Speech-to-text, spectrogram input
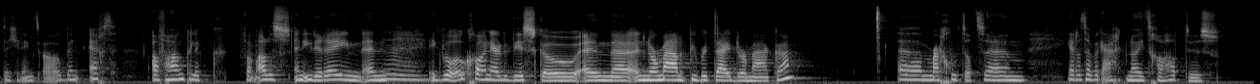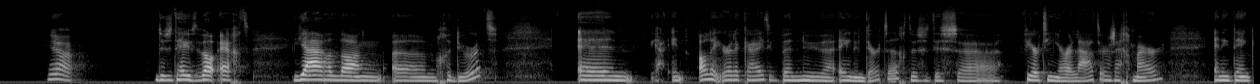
Dat je denkt, oh, ik ben echt afhankelijk van alles en iedereen. En Hmm. ik wil ook gewoon naar de disco en een normale puberteit doormaken. Maar goed, dat, um, ja, dat heb ik eigenlijk nooit gehad dus. Ja. Dus het heeft wel echt jarenlang um, geduurd. En ja, in alle eerlijkheid, ik ben nu uh, 31, dus het is uh, 14 jaar later, zeg maar. En ik denk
